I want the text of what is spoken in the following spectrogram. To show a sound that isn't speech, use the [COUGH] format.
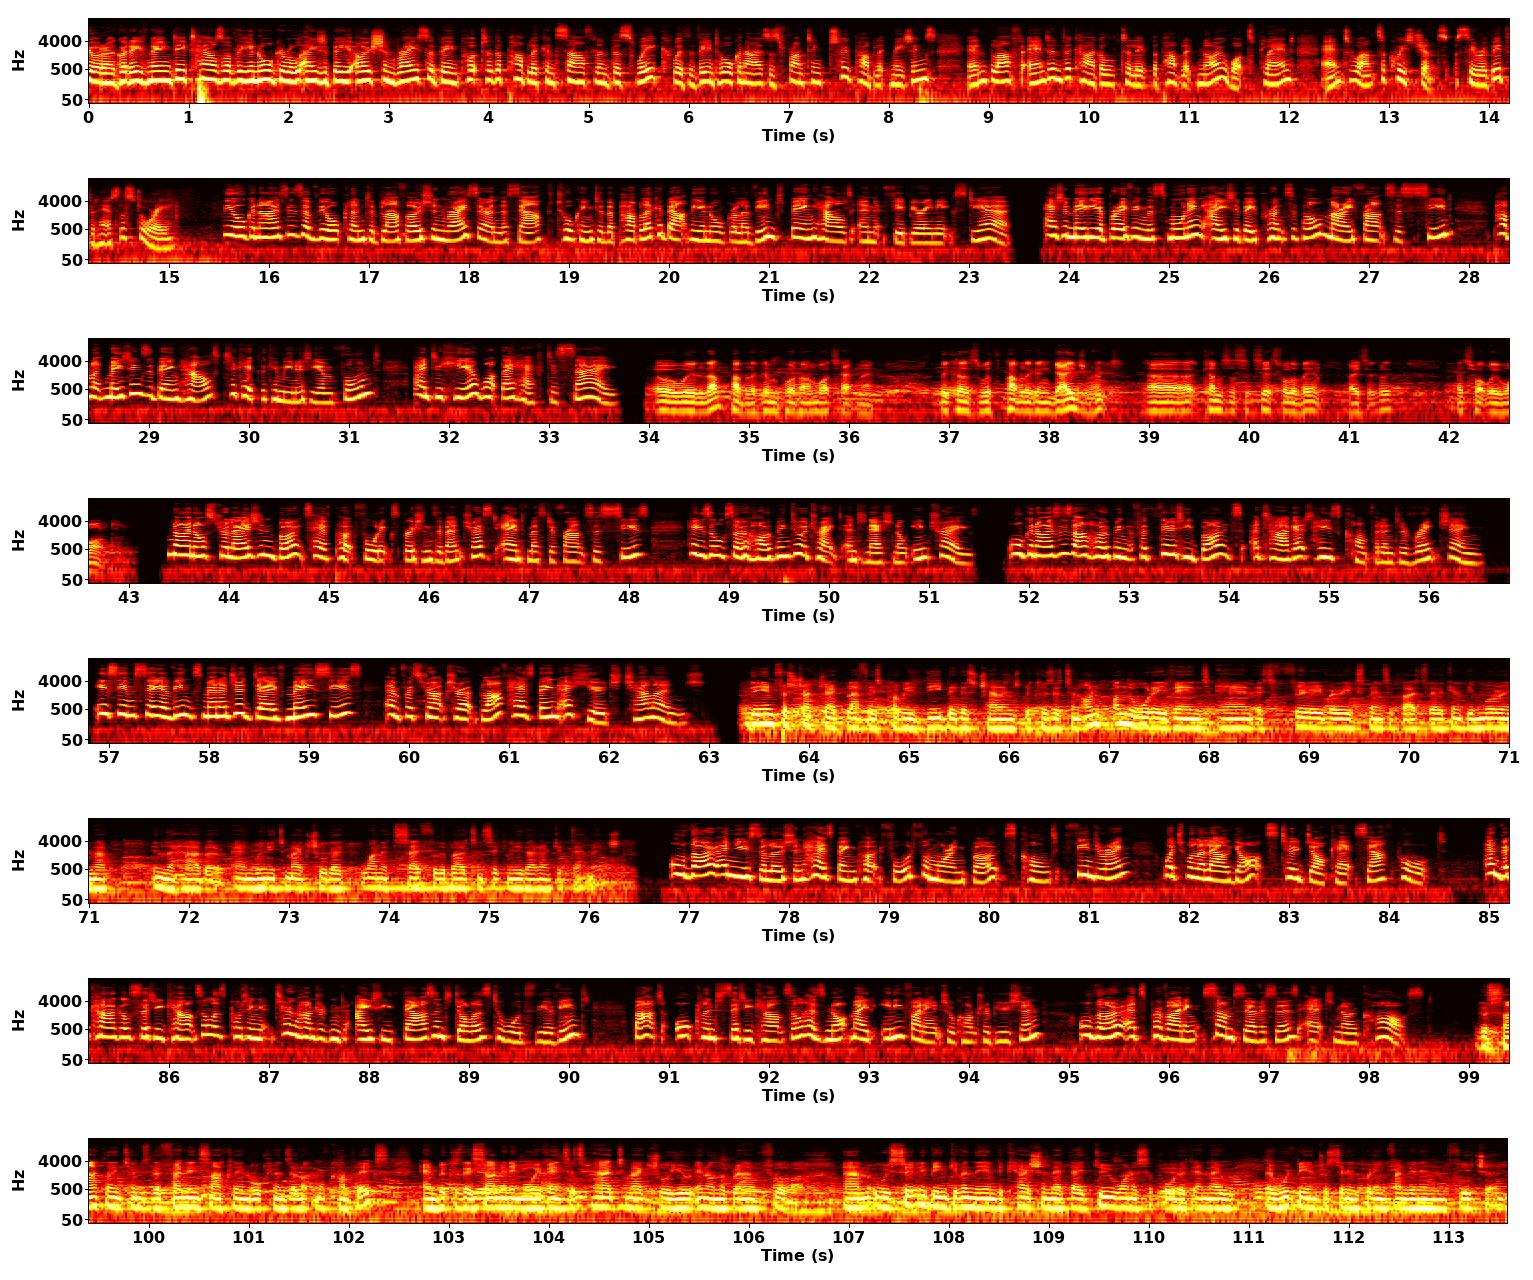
Kia ora, good evening. Details of the inaugural A to B Ocean Race are being put to the public in Southland this week, with event organisers fronting two public meetings in Bluff and in Invercargill to let the public know what's planned and to answer questions. Sarah Bedford has the story. The organisers of the Auckland to Bluff Ocean Race are in the south talking to the public about the inaugural event being held in February next year. At a media briefing this morning, A to B principal Murray Francis said Public meetings are being held to keep the community informed and to hear what they have to say. Oh, we love public input on what's happening because with public engagement uh, comes a successful event, basically. That's what we want. Nine Australasian boats have put forward expressions of interest, and Mr. Francis says he's also hoping to attract international entries. Organisers are hoping for 30 boats, a target he's confident of reaching. SMC Events Manager Dave Mee says infrastructure at Bluff has been a huge challenge. The infrastructure at Bluff is probably the biggest challenge because it's an on, on the water event and it's very, very expensive boats that are going to be mooring up in the harbour. And we need to make sure that one, it's safe for the boats, and secondly, they don't get damaged. Although a new solution has been put forward for mooring boats called fendering, which will allow yachts to dock at Southport. Invercargill City Council is putting $280,000 towards the event, but Auckland City Council has not made any financial contribution, although it's providing some services at no cost the cycle in terms of the funding cycle in Auckland is a lot more complex, and because there's so many more events, it's hard to make sure you're in on the ground floor. Um, we've certainly been given the indication that they do want to support it and they, they would be interested in putting funding in, in the future.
